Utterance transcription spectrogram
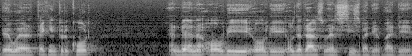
they were taken to the court, and then all the all the all the drugs were seized by the by the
